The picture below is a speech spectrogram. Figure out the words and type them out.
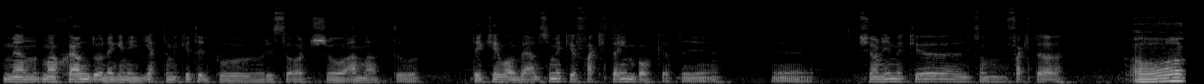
men man själv då lägger ner jättemycket tid på research och annat. Och det kan ju vara väl så mycket fakta inbakat i... Eh, kör ni mycket eh, liksom, fakta? Ja,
